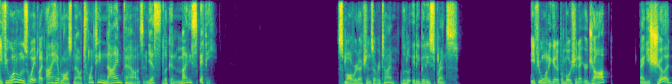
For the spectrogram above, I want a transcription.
If you want to lose weight, like I have lost now 29 pounds, and yes, looking mighty spiffy. Small reductions over time, little itty bitty sprints. If you want to get a promotion at your job, and you should,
